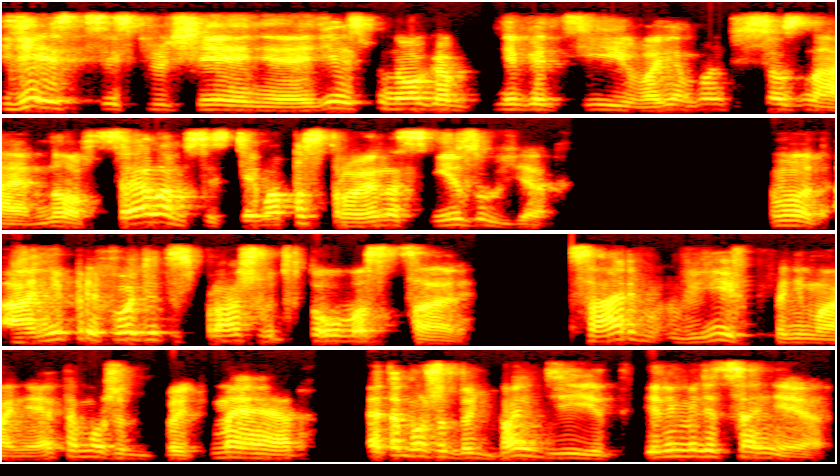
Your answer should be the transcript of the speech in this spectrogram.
Есть исключения, есть много негатива, мы все знаем, но в целом система построена снизу вверх. Вот. А они приходят и спрашивают, кто у вас царь. Царь в их понимании это может быть мэр, это может быть бандит или милиционер,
